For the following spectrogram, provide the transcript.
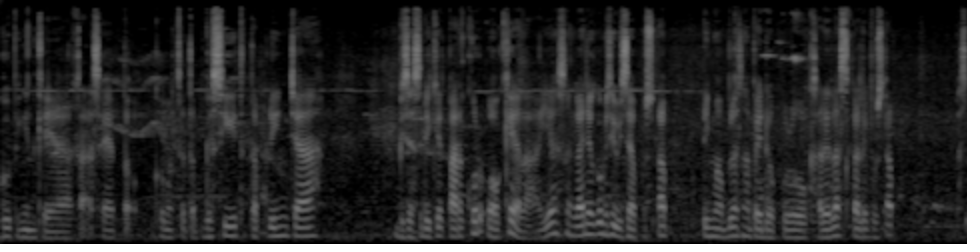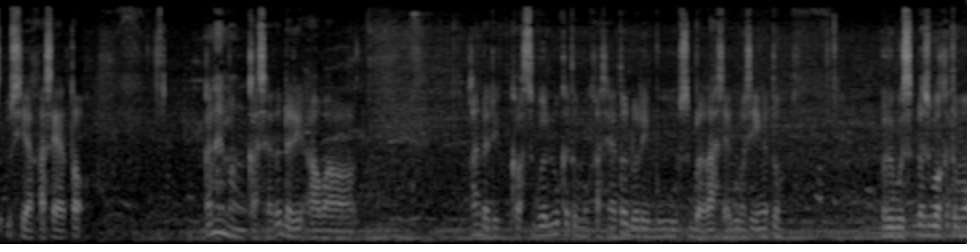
gue pingin kayak Kak Seto. Gue masih tetap gesit tetap lincah bisa sedikit parkur oke okay lah. Ya seenggaknya gue masih bisa push up 15 sampai 20 kali lah sekali push up pas usia Kak Seto. Kan emang Kak Seto dari awal kan dari kelas gue dulu ketemu Kaseto 2011 ya gue masih inget tuh. 2011 gue ketemu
